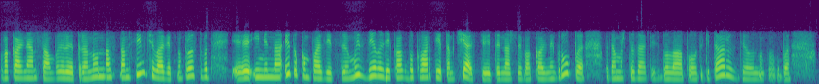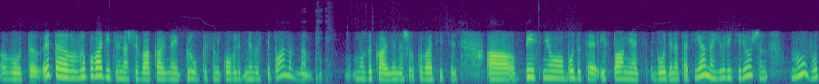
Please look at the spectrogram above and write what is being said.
вокальный ансамбль ретро. Ну, у нас там семь человек, но просто вот э, именно эту композицию мы сделали как бы квартетом, частью этой нашей вокальной группы, потому что запись была под гитару сделана как бы. Вот. Это руководитель нашей вокальной группы Сынкова Людмила Степановна музыкальный наш руководитель. А, песню будут исполнять Година Татьяна, Юрий Терешин. Ну, вот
